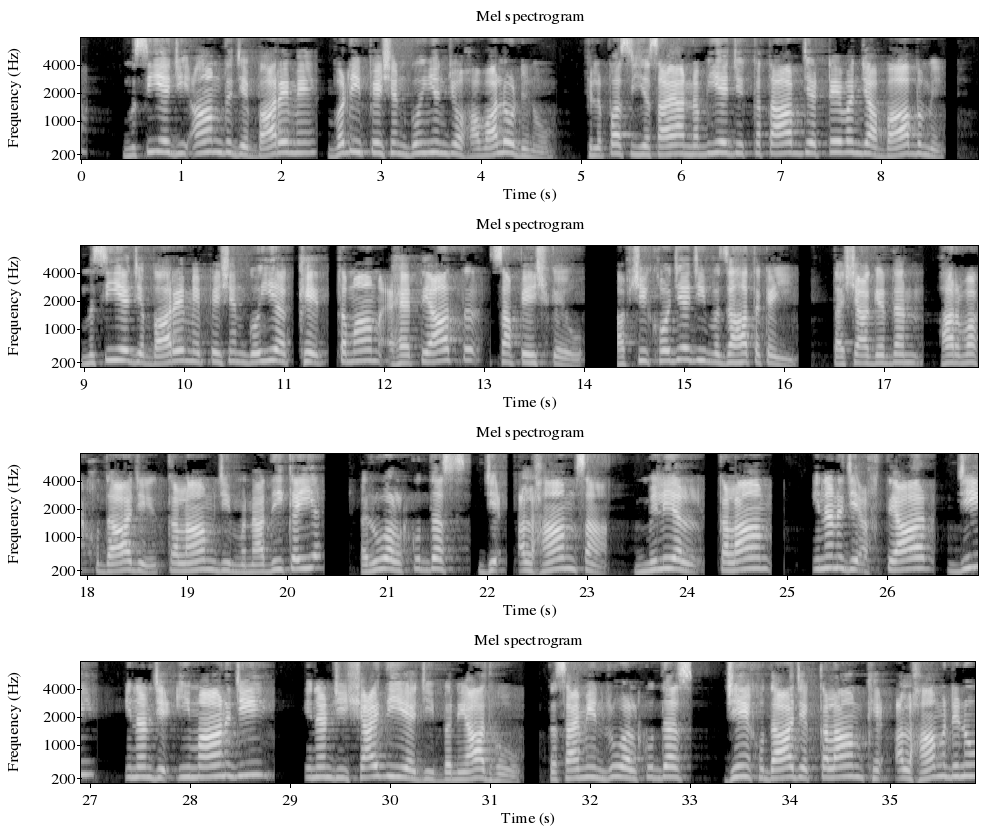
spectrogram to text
मसीह जी आमद जे बारे में वॾी पेशन गोईअनि जो हवालो ॾिनो फिलपस यसाया नबीअ जी किताब जे टेवंजाहु बाब में मसीह जे बारे में पेशन गोईअ खे तमाम एहतियात सां पेश कयो हपशी खोज जी वज़ाहत कई त शागिर्दनि हर वक़्तु ख़ुदा जे कलाम जी मनादी कई कुदस जे अलहाम सां मिलियल कलाम इन्हनि जे अख़्तियार जी इन्हनि जे ईमान जी इन्हनि जी शाहिदीअ जी बुनियादु हो त साइमीन रुअल कुद्दस जे ख़ुदा जे कलाम खे अलहाम ॾिनो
